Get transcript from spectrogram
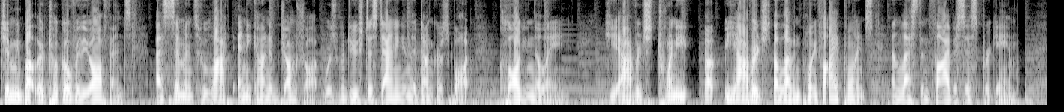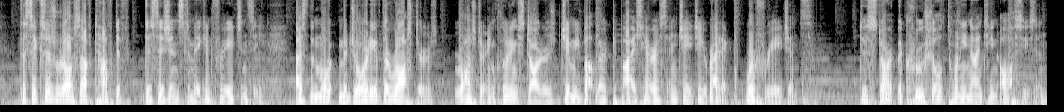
Jimmy Butler took over the offense, as Simmons, who lacked any kind of jump shot, was reduced to standing in the dunker spot, clogging the lane. He averaged 20 uh, he averaged 11.5 points and less than 5 assists per game. The Sixers would also have tough def- decisions to make in free agency, as the mo- majority of their rosters, roster, including starters Jimmy Butler, Tobias Harris, and JJ Redick, were free agents. To start the crucial 2019 offseason,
